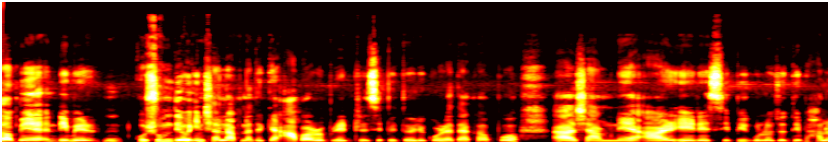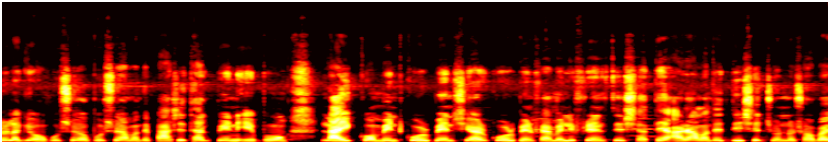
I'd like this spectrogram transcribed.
তবে ডিমের কুসুম দিয়েও ইনশাল্লাহ আপনাদেরকে আবারও ব্রেড রেসিপি তৈরি করে দেখাবো সামনে। আর এই রেসিপিগুলো যদি ভালো লাগে, অবশ্যই অবশ্যই আমাদের পাশে থাকবেন এবং লাইক কমেন্ট করবেন শেয়ার করবেন ফ্যামিলি ফ্রেন্ডসদের সাথে। আর আমাদের দেশের জন্য সবাই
